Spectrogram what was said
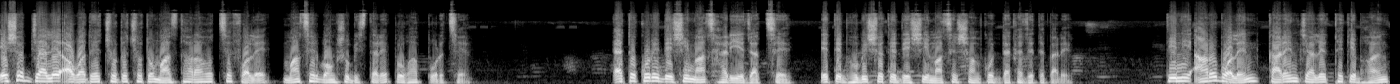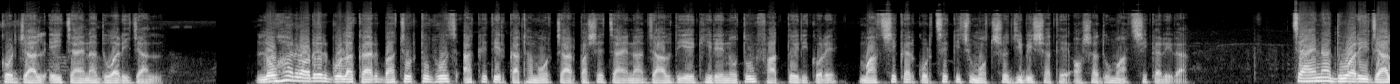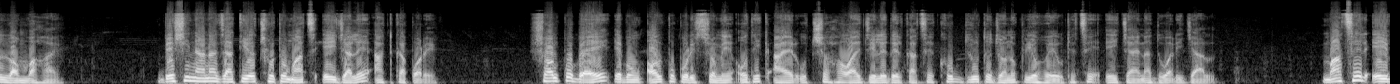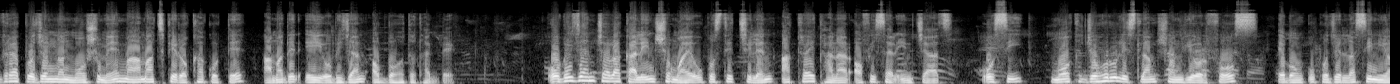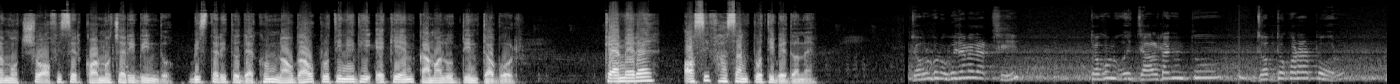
এসব জালে অবাধে ছোট ছোট মাছ ধরা হচ্ছে ফলে মাছের বংশবিস্তারে প্রভাব পড়েছে। এত করে দেশি মাছ হারিয়ে যাচ্ছে, এতে ভবিষ্যতে দেশি মাছের সংকট দেখা যেতে পারে। তিনি আরও বলেন, কারেন্ট জালের থেকে ভয়ঙ্কর জাল এই চায়না দুয়ারি জাল। লোহার রডের গোলাকার বা চতুর্ভুজ আকৃতির কাঠামোর চারপাশে চায়না জাল দিয়ে ঘিরে নতুন ফাঁদ তৈরি করে মাছ শিকার করছে কিছু মৎস্যজীবীর সাথে অসাধু মাছ শিকারীরা। চায়না দুয়ারি জাল লম্বা হয় দেশি নানা জাতীয় ছোট মাছ এই জালে আটকা পড়ে। স্বল্প ব্যয়ে এবং অল্প পরিশ্রমে অধিক আয়ের উৎস হওয়ায় জেলেদের কাছে খুব দ্রুত জনপ্রিয় হয়ে উঠেছে এই চায়না দুয়ারি জাল। মাছের এই ভরা প্রজনন মৌসুমে মা মাছকে রক্ষা করতে আমাদের এই অভিযান অব্যাহত থাকবে। অভিযান চলাকালীন সময়ে উপস্থিত ছিলেন আত্রাই থানার অফিসার ইনচার্জ ওসি মত জহুরুল ইসলাম সঙ্গীয়র ফোর্স এবং উপজেলা সিনিয়র মৎস্য অফিসের কর্মচারী বৃন্দ বিস্তারিত দেখুন নওগাঁও প্রতিনিধি A K M Kamal Uddin টবর ক্যামেরায় অসিফ হাসান প্রতিবেদনে। যখন কোনো অভিযানে যাচ্ছি, তখন ওই জালটা কিন্তু জব্দ করার পর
